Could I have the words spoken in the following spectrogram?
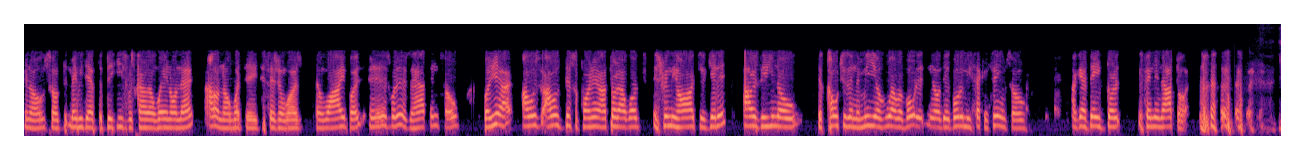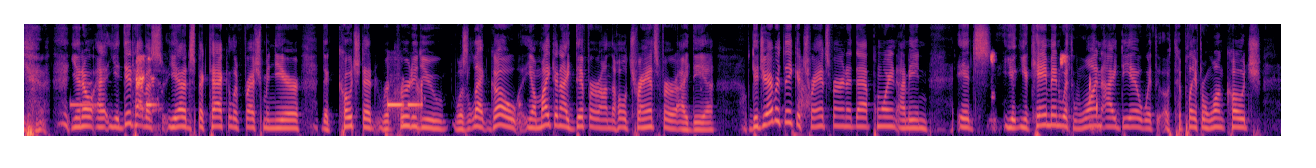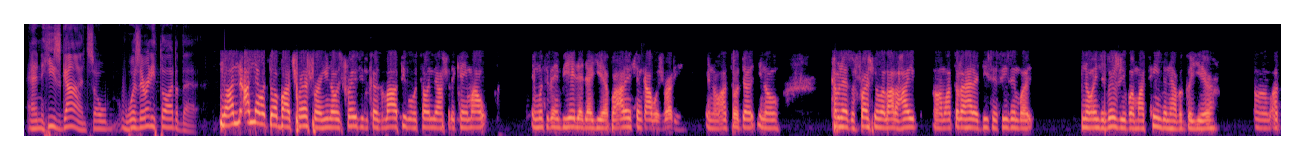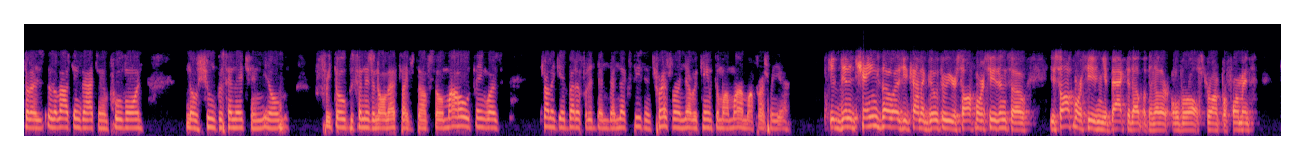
You know, so maybe the, Big East was kind of weighing on that. I don't know what the decision was and why, but it is what it is. It happened. So, but yeah, I was I was disappointed. I thought I worked extremely hard to get it. Obviously, you know, the coaches and the media, whoever voted, you know, they voted me second team. So I guess they thought the same thing I thought. yeah. You know, uh, you did have a you had a spectacular freshman year. The coach that recruited you was let go. You know, Mike and I differ on the whole transfer idea. Did you ever think of transferring at that point? I mean, it's you, you came in with one idea with to play for one coach, and he's gone. So, was there any thought of that? No, I, I never thought about transferring. You know, it's crazy because a lot of people were telling me I should have came out and went to the NBA that, that year, but I didn't think I was ready. You know, I thought that you know, coming as a freshman with a lot of hype, um, I thought I had a decent season, but you know, individually, but my team didn't have a good year. Um, I thought there's a lot of things I had to improve on you know, shooting percentage and, you know, free throw percentage and all that type of stuff. So my whole thing was trying to get better for the, the, the next season. Transferring never came to my mind my freshman year. Did it change though as you kind of go through your sophomore season? So your sophomore season, you backed it up with another overall strong performance.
